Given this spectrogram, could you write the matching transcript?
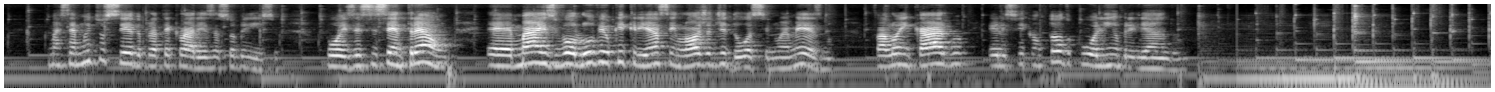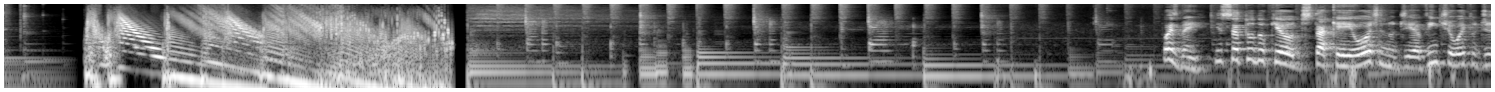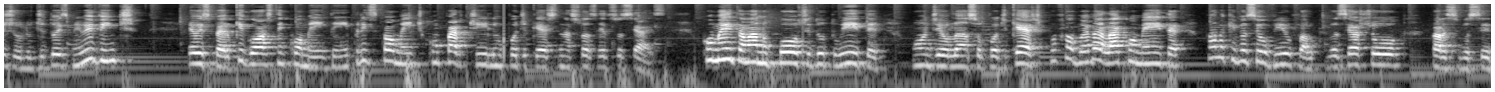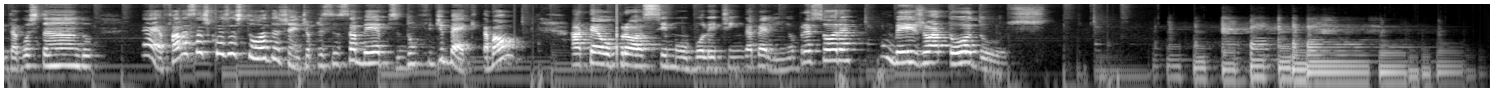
mas é muito cedo para ter clareza sobre isso, pois esse centrão é mais volúvel que criança em loja de doce, não é mesmo? Falou em cargo, eles ficam todo com o olhinho brilhando. Pois bem, isso é tudo que eu destaquei hoje, no dia 28 de julho de 2020. Eu espero que gostem, comentem e principalmente compartilhem o podcast nas suas redes sociais. Comenta lá no post do Twitter, onde eu lanço o podcast. Por favor, vai lá, comenta. Fala o que você ouviu, fala o que você achou, fala se você está gostando. É, fala essas coisas todas, gente. Eu preciso saber, preciso de um feedback, tá bom? Até o próximo Boletim da Belinha Opressora. Um beijo a todos.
